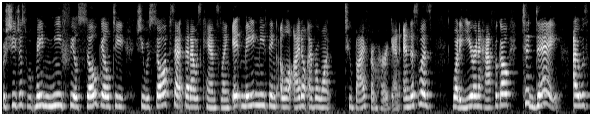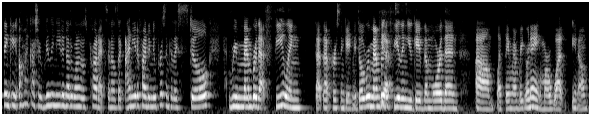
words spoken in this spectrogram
but she just made me feel so guilty. She was so upset that I was canceling. It made me think, well, I don't ever want to buy from her again. And this was, what, a year and a half ago? Today, I was thinking, oh my gosh, I really need another one of those products. And I was like, I need to find a new person because I still remember that feeling that that person gave me. They'll remember yes. the feeling you gave them more than um, like they remember your name or what, you know,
